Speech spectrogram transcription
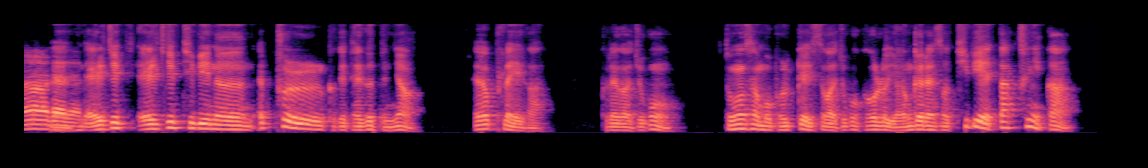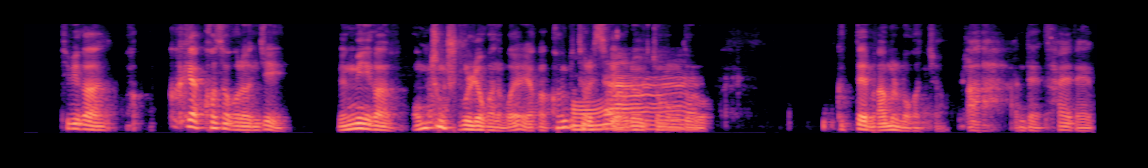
아 네, 네네. 근데 LG, LG TV는 애플 그게 되거든요. AirPlay가. 그래가지고, 동영상 뭐 볼 게 있어가지고, 그걸로 연결해서 TV에 딱 트니까, TV가 크기가 커서 그런지, Mac mini가 엄청 죽으려고 하는 거예요. 약간 컴퓨터를 쓰기 어. 어려울 정도로. 그때 마음을 먹었죠. 아, 안 돼. 사야 돼.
